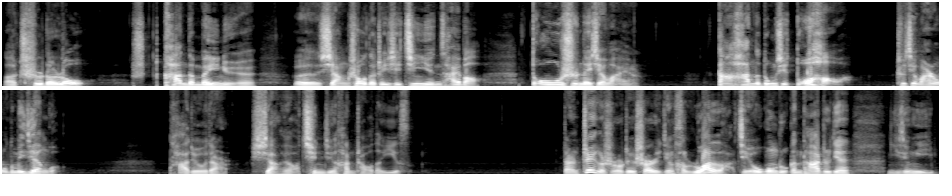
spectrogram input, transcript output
啊，吃的肉，看的美女，呃，享受的这些金银财宝，都是那些玩意儿。大汉的东西多好啊！这些玩意儿我都没见过。他就有点想要亲近汉朝的意思。但是这个时候，这事儿已经很乱了。解忧公主跟他之间已经已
